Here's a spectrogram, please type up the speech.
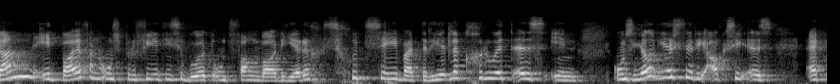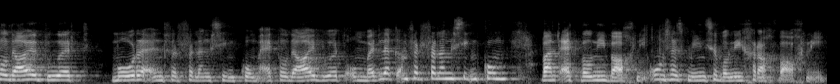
dan het baie van ons profetiese woord ontvang waar die Here goed sê wat redelik groot is en ons heel eerste reaksie is ek wil daai woord môre in vervulling sien kom. Ek wil daai woord onmiddellik in vervulling sien kom want ek wil nie wag nie. Ons as mense wil nie graag wag nie.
